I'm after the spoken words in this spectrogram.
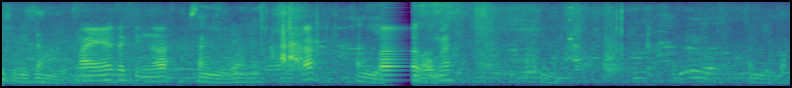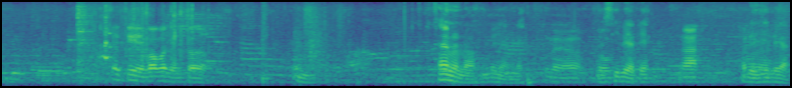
ยสิไปสั่งอยู่ไม่จะกินแล้วสั่งอยู่ว่าไงฮะสั่งอยู่เปิดผมไหมสั่งอยู่บอกเจ้าที่บอกว่าถึงตัวใช่หรอเหรอไม่เป็นอย่างไรเออไม่ซีเรียสเด้นะไม่ได้ซีเรียส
